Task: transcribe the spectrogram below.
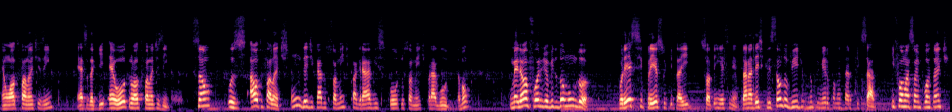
é um alto-falantezinho. Essa daqui é outro alto-falantezinho são os alto-falantes, um dedicado somente para graves, outro somente para agudos, tá bom? O melhor fone de ouvido do mundo, por esse preço que tá aí, só tem esse mesmo. Tá na descrição do vídeo, no primeiro comentário fixado. Informação importante:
